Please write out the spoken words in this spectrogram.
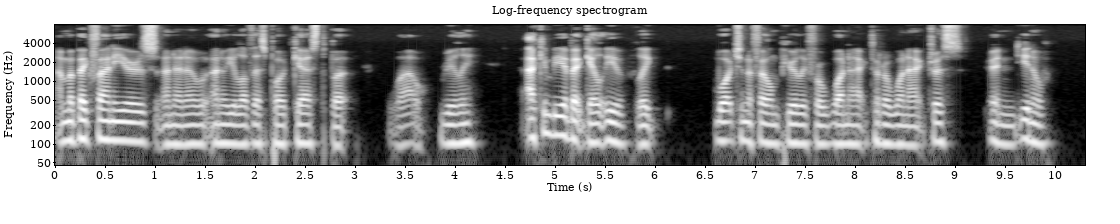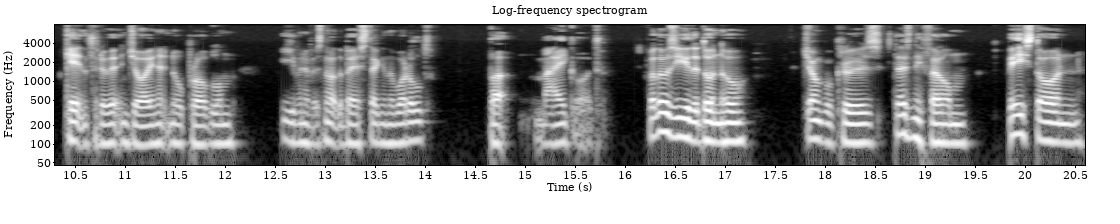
I'm a big fan of yours, and I know I know you love this podcast, but wow, really? I can be a bit guilty of like watching a film purely for one actor or one actress, and you know, getting through it, enjoying it, no problem, even if it's not the best thing in the world. But my God, for those of you that don't know, Jungle Cruise, Disney film based on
